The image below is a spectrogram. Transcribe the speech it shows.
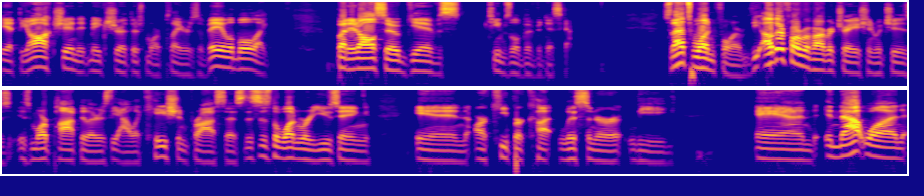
at the auction. It makes sure that there's more players available. Like, but it also gives teams a little bit of a discount. So that's one form. The other form of arbitration, which is is more popular, is the allocation process. This is the one we're using in our Keep or Kut listener league and in that one,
